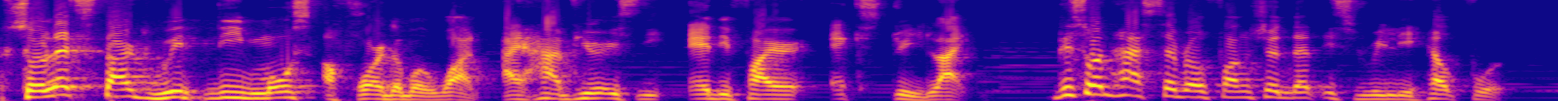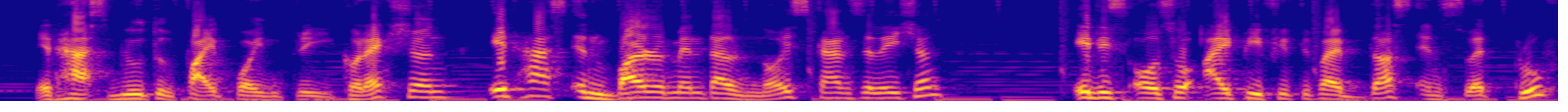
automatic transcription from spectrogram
So let's start with the most affordable one I have here is the Edifier X3 Lite. This one has several functions that is really helpful. It has Bluetooth 5.3 connection, it has environmental noise cancellation, it is also IP55 dust and sweat proof,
